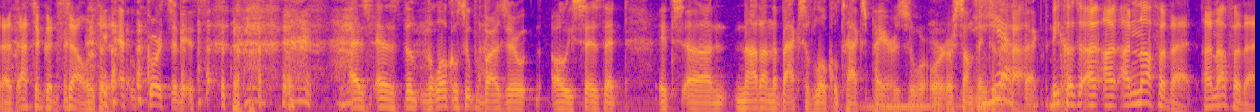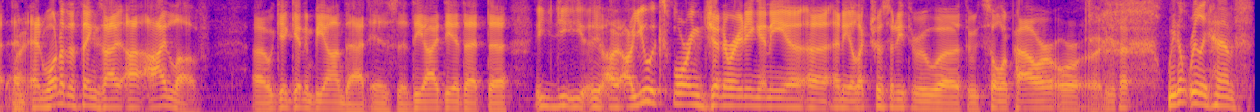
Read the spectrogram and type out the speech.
that, that's a good sell, isn't it? of course it is. as as the, the local supervisor always says that it's uh, not on the backs of local taxpayers or, or, or something to that effect. Because uh, uh, enough of that, enough of that. And, Right. and one of the things I, I, I love, uh, getting beyond that, is uh, the idea that uh, are, you exploring generating any uh, any electricity through uh, through solar power or, or any of that? We don't really have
